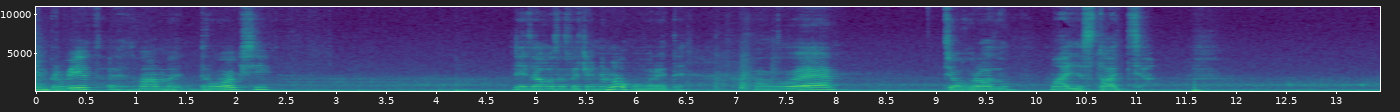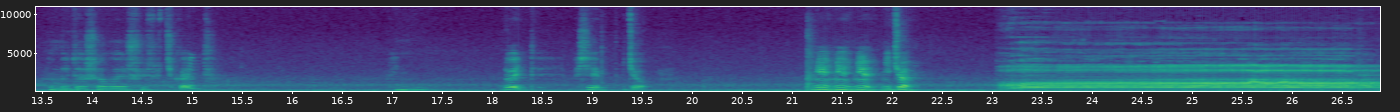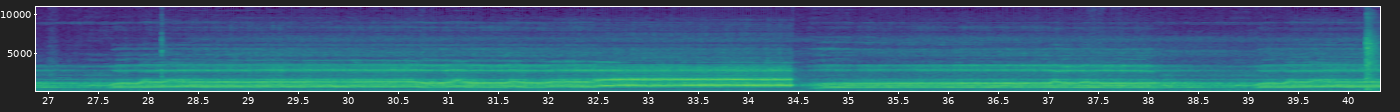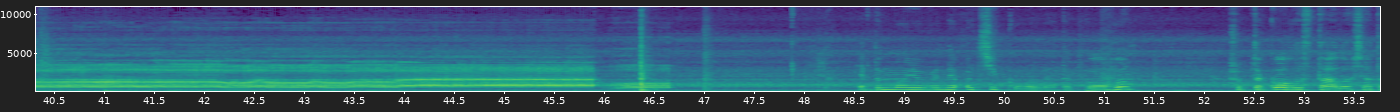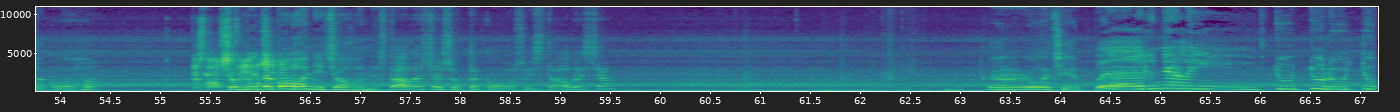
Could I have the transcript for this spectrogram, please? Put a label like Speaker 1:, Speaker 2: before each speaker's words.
Speaker 1: Всім привіт! Е, З вами Дроксі. Я зараз зазвичай не можу говорити, але цього разу має статися. Думаєте, що ви щось чекаєте? Давайте ще нічого. Ні, ні, ні, нічого. Думаю, ви не очікували такого, щоб такого сталося такого. Щоб ні такого нічого не сталося, щоб такого щось сталося. Короче, погнали! Ту-ту-ру-ту.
